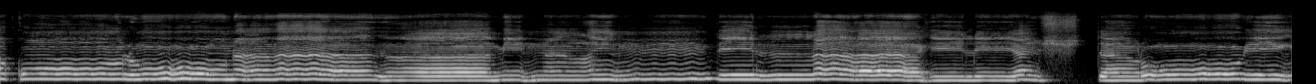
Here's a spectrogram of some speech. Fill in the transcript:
يقولون هذا من عند الله ليشتروا به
